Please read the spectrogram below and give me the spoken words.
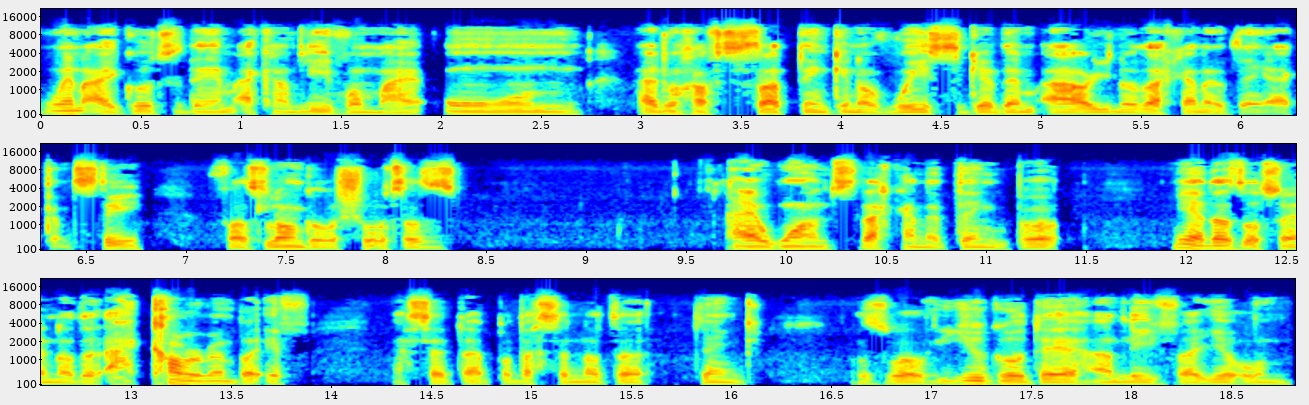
when I go to them, I can leave on my own. I don't have to start thinking of ways to get them out, you know, that kind of thing. I can stay for as long or short as I want, that kind of thing. But yeah, that's also another. I can't remember if I said that, but that's another thing as well. You go there and leave at your own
